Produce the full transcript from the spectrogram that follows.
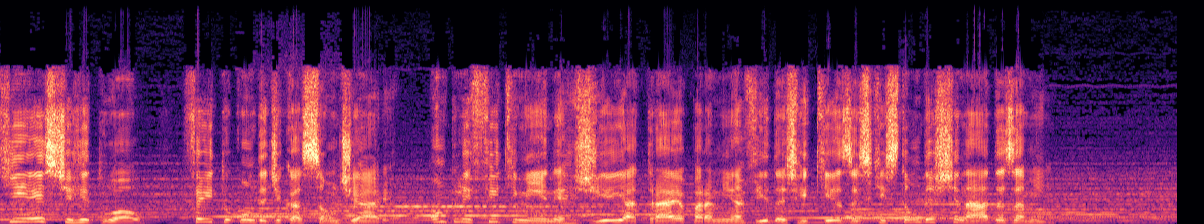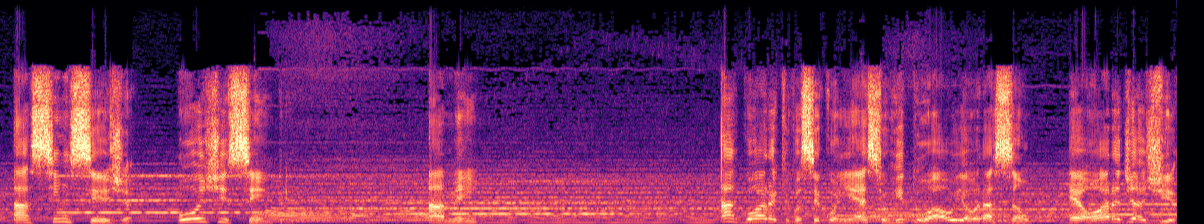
Que este ritual, feito com dedicação diária, amplifique minha energia e atraia para minha vida as riquezas que estão destinadas a mim. Assim seja, hoje e sempre. Amém. Agora que você conhece o ritual e a oração, é hora de agir.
